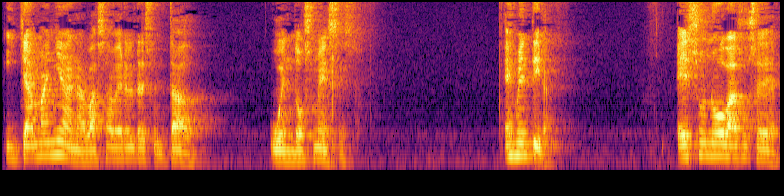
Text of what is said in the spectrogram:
y ya mañana vas a ver el resultado o en dos meses. Es mentira. Eso no va a suceder.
